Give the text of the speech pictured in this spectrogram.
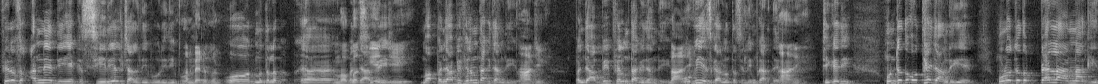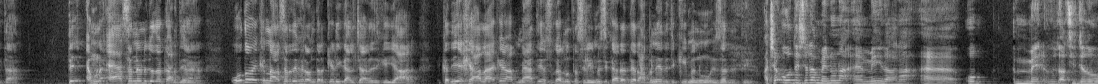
ਫਿਰ ਉਸ ਅੰਨੇ ਦੀ ਇੱਕ ਸੀਰੀਅਲ ਚੱਲਦੀ ਪੂਰੀ ਦੀ ਪੂਰੀ। ਬਿਲਕੁਲ। ਉਹ ਮਤਲਬ ਪੰਜਾਬੀ- ਪੰਜਾਬੀ ਫਿਲਮ ਤੱਕ ਜਾਂਦੀ ਹੈ। ਹਾਂ ਜੀ। ਪੰਜਾਬੀ ਫਿਲਮ ਤੱਕ ਜਾਂਦੀ। ਉਹ ਵੀ ਇਸ ਗੱਲ ਨੂੰ ਤਸਲੀਮ ਕਰਦੇ ਨੇ। ਹਾਂ ਜੀ। ਠੀਕ ਹੈ ਜੀ? ਹੁਣ ਜਦੋਂ ਉੱਥੇ ਜਾਂਦੀ ਏ ਹੁਣ ਉਹ ਜਦੋਂ ਪਹਿਲਾ ਅੰਨਾ ਕੀਤਾ ਤੇ ਹੁਣ ਐਸ ਅੰਨੇ ਨੂੰ ਜਦੋਂ ਕਰਦੇ ਹੋਇਆ ਉਦੋਂ ਇੱਕ ਨਾਸਰ ਦੇ ਫਿਰ ਅੰਦਰ ਕਿਹੜੀ ਗੱਲ ਚੱਲ ਰਹੀ ਸੀ ਕਿ ਯਾਰ ਕਦੀ ਇਹ ਖਿਆਲ ਆਇਆ ਕਿ ਮੈਂ ਤੇ ਇਸ ਗੱਲ ਨੂੰ ਤਸਲੀਮ ਨਹੀਂ ਸੀ ਕਰ ਰਿਹਾ ਤੇ ਰੱਬ ਨੇ ਇਹਦੇ ਚ ਕੀ ਮੈਨੂੰ ਇੱਜ਼ਤ ਦਿੱਤੀ? ਅੱਛਾ ਉਹਦੇ ਚ ਨਾ ਮੈਨੂੰ ਨਾ ਐਮੀ ਦਾ ਨਾ ਉਹ ਮੈਂ- ਅਸੀਂ ਜਦੋਂ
